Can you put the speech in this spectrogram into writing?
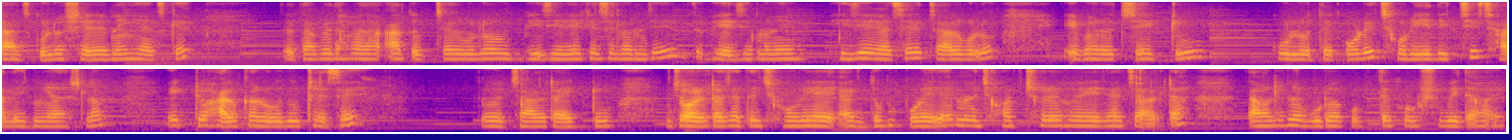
কাজগুলো সেরে নিই আজকে। তো তারপরে দেখো, আতপ চালগুলো ভিজিয়ে রেখেছিলাম যে ভেজে মানে ভিজে গেছে চালগুলো। এবার হচ্ছে একটু কুলোতে করে ছড়িয়ে দিচ্ছি ছাদে নিয়ে আসলাম। একটু হালকা রোদ উঠেছে, তো চালটা একটু, জলটা যাতে ঝরে একদম পড়ে যায় মানে ঝরঝরে হয়ে যায় চালটা, তাহলে না গুঁড়ো করতে খুব সুবিধা হয়।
